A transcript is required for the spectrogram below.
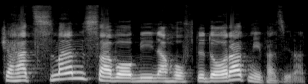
که حتما ثوابی نهفته دارد میپذیرد.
